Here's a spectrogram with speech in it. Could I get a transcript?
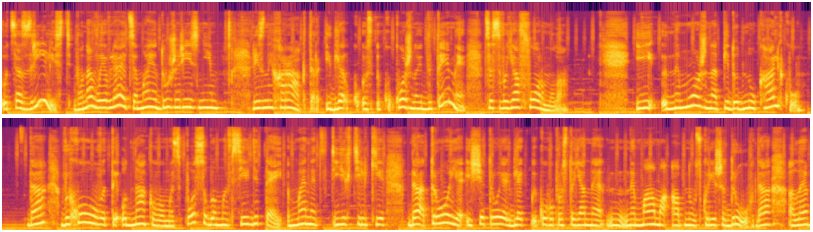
оця зрілість, вона виявляється, має дуже різні, різний характер. І для кожної дитини це своя формула. І не можна під одну кальку да, виховувати однаковими способами всіх дітей. В мене їх тільки да, троє і ще троє, для кого просто я не не мама, а ну скоріше друг. Да, Але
